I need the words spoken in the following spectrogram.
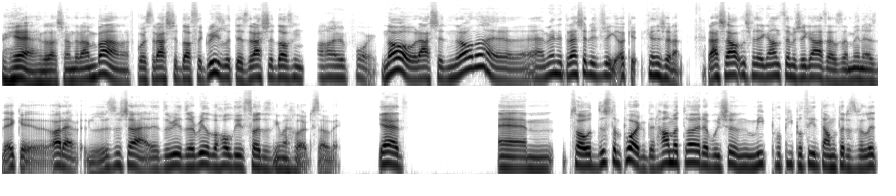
Yeah, Rashi and Ramban. Of course, Rashi does agree with this. Rashi doesn't. I for No, Rashi. No, no. I mean, Rashi is. Okay, finish it. Rashi out for the ganze Mishigas as a minute. Whatever. Listen, the real, the real, the whole these so doesn't make clear. So, yeah. Um. So this is important. That Talmud Torah, we shouldn't meet people think Talmud Torah is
